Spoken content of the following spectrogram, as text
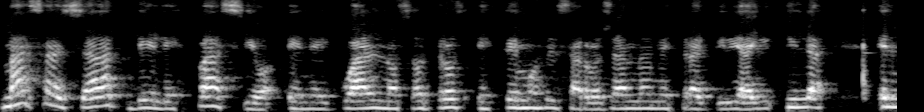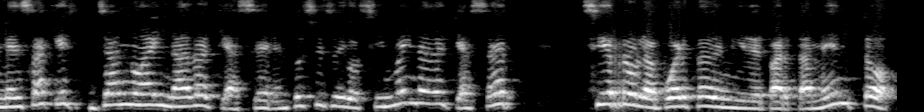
más allá del espacio en el cual nosotros estemos desarrollando nuestra actividad. Y, el mensaje es, ya no hay nada que hacer. Entonces yo digo, si no hay nada que hacer, cierro la puerta de mi departamento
